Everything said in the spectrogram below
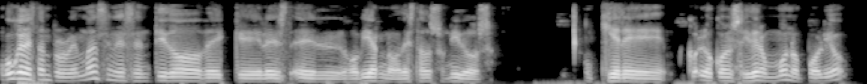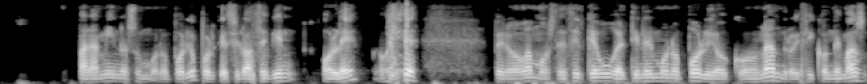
Google está en problemas en el sentido de que el, gobierno de Estados Unidos quiere, lo considera un monopolio. Para mí no es un monopolio porque si lo hace bien, olé, oye. Pero vamos, decir que Google tiene el monopolio con Android y con demás,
